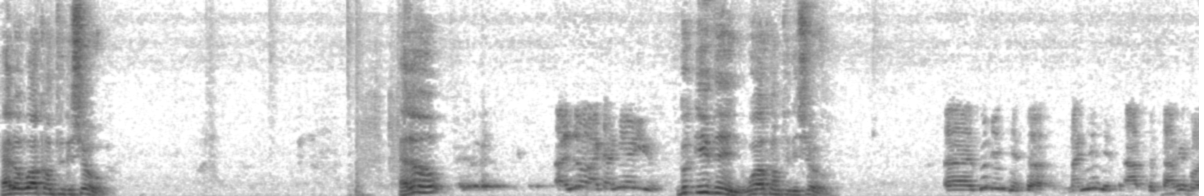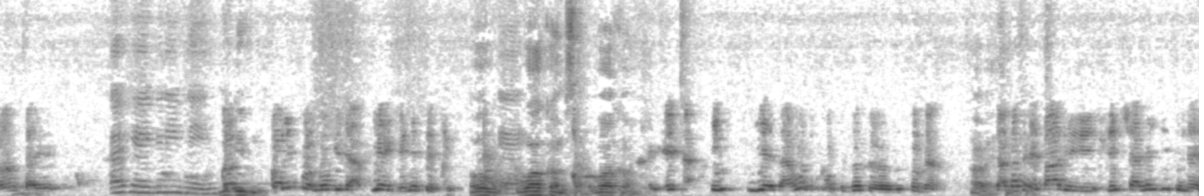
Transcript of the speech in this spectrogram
Hello, welcome to the show. Hello, Hello, good evening. Welcome to the show. Uh, good evening, sir. My name is Abdul Karim Oransai. okay good evening Good evening. Calling from Ogida, here in Benin City. Oh, Okay. welcome, sir. Welcome. Eh, eh, Yes, I want to contribute to the program. All right. We are thank talking about the, the challenges in a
